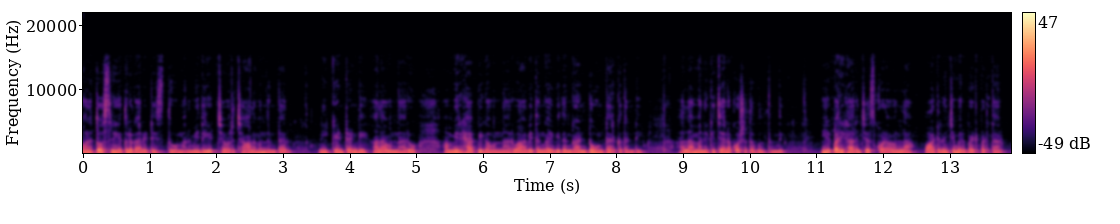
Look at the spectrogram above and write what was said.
మనతో స్నేహితులుగా నటిస్తూ మన మీద ఏడ్చేవారు చాలామంది ఉంటారు. నీకేంటండి? అలా ఉన్నారు. మీరు హ్యాపీగా ఉన్నారు. ఆ విధంగా ఈ విధంగా అంటూ ఉంటారు కదండి. అలా మనకి జనకోశ తగులుతుంది. ఈ పరిహారం చేసుకోవడం వల్ల వాటి నుంచి మీరు బయటపడతారు.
